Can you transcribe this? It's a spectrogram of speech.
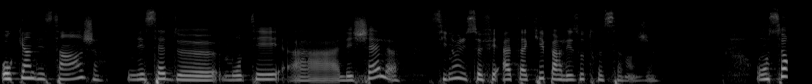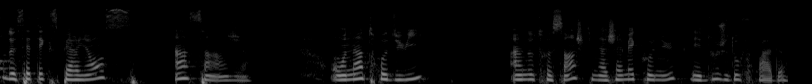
aucun des singes n'essaie de monter à l'échelle, sinon il se fait attaquer par les autres singes. On sort de cette expérience un singe. On introduit un autre singe qui n'a jamais connu les douches d'eau froide.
